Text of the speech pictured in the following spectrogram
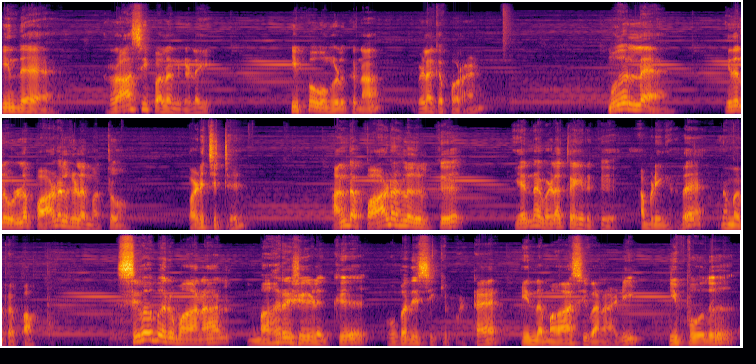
இந்த ராசி பலன்களை இப்போ உங்களுக்கு நான் விளக்க போகிறேன் முதல்ல இதில் உள்ள பாடல்களை மட்டும் படிச்சுட்டு அந்த பாடல்களுக்கு என்ன விளக்கம் இருக்குது அப்படிங்கிறத நம்ம இப்போ பார்ப்போம். சிவபெருமானால் மகரிஷிகளுக்கு உபதேசிக்கப்பட்ட இந்த மகாசிவநாடி இப்போது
